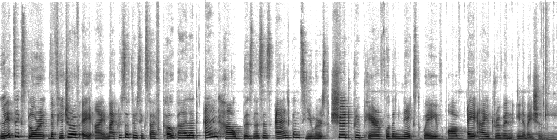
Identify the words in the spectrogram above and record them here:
let's explore the future of AI, Microsoft 365 Copilot, and how businesses and consumers should prepare for the next wave of AI-driven innovation.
